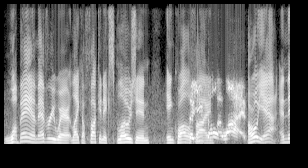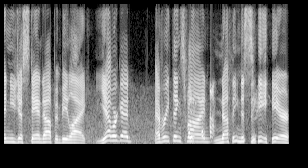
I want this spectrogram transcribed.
wabam everywhere like a fucking explosion in qualifying. So you saw it live. Oh yeah, and then you just stand up and be like, "Yeah, we're good. Everything's fine. Nothing to see here."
